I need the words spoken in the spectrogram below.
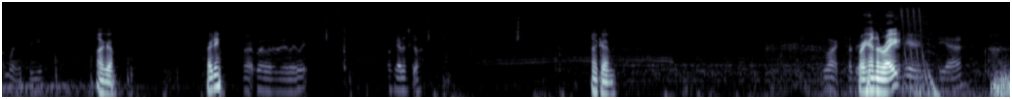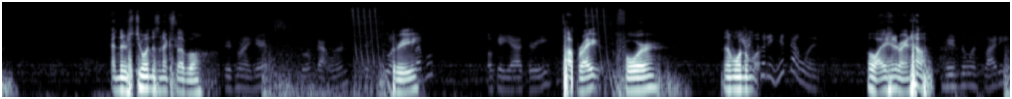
I'm waiting for you. Okay. Ready? Alright, wait, wait, wait, wait, wait. Okay, let's go. Okay. So Right here on the right? Here. Yeah. And there's two on this next level. There's one right here. Boom, got one. On Three. Okay, yeah, three. Top right, four. And one. yeah, the I couldn't hit that one. oh, I hit it right now. Here's the one sliding.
